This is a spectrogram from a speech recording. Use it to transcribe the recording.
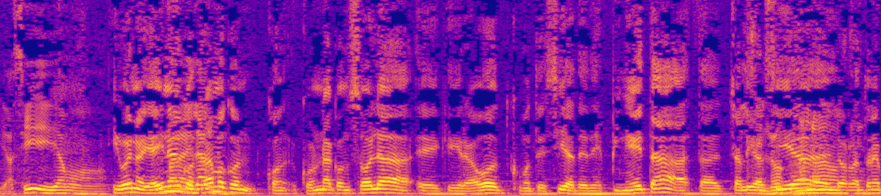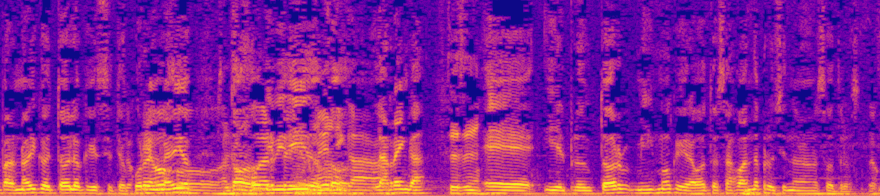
y así, digamos. Y bueno, y ahí nos encontramos con, con, una consola eh, que grabó, como te decía, desde Spinetta hasta Charlie García, los, ratones paranoicos y todo lo que se te ocurre en medio, todo dividido, la renga. Eh, y el productor mismo que grabó todas esas bandas produciéndonos a nosotros. Los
